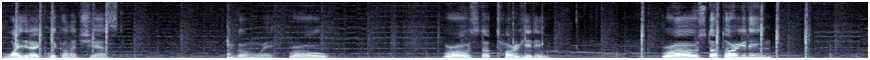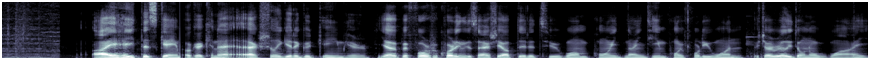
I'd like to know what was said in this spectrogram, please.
Why did I click on a chest? I'm going away. Bro! Bro, stop targeting! Bro, stop targeting! I hate this game. Okay, can I actually get a good game here? Yeah, before recording this, I actually updated to 1.19.41, which I really don't know why.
